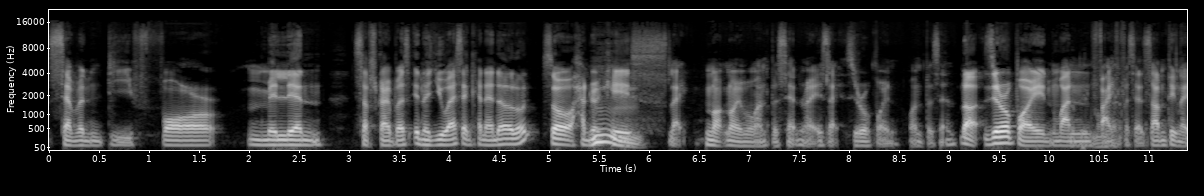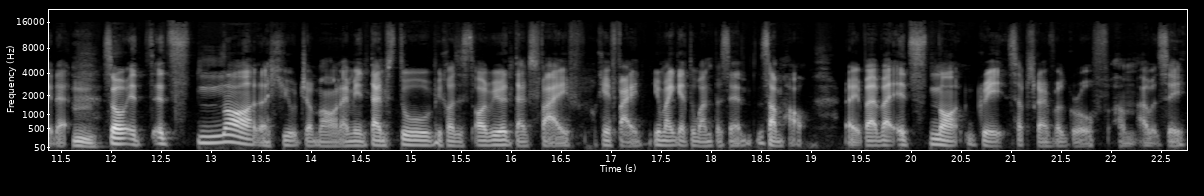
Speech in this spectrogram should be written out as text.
74 million subscribers in the US and Canada alone. So 100k Mm. is like not not even 1%, right? It's like 0.1%. No, 0.15%, something like that. Mm. So it's it's not a huge amount. I mean, times two because it's or even times five. Okay, fine. You might get to one percent somehow, right? But but it's not great subscriber growth. Um, I would say.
